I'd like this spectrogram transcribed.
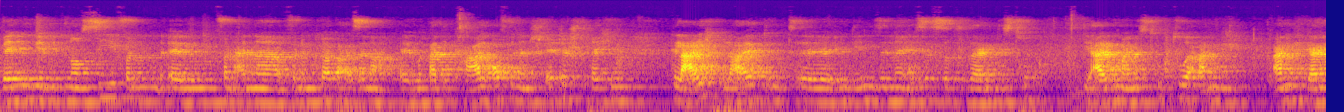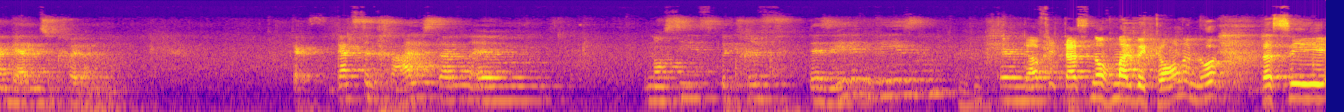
wenn wir mit Nancy von, ähm, von, einer, von einem Körper als einer ähm, radikal offenen Stätte sprechen, gleich bleibt und äh, in dem Sinne ist es sozusagen die, die allgemeine Struktur ange angegangen werden zu können ganz zentral ist dann ähm, Nancys Begriff der Seele gewesen. Ähm, Darf ich das nochmal betonen? Nur, dass sie,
